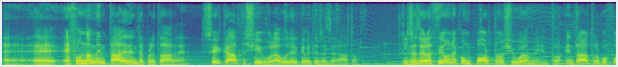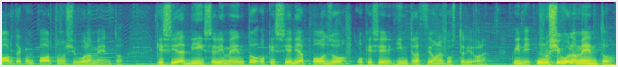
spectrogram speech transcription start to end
eh, è, è, fondamentale da interpretare. Se il kart scivola vuol dire che avete esagerato. L'esagerazione comporta uno scivolamento, entrare troppo forte comporta uno scivolamento, che sia di inserimento o che sia di appoggio o che sia in trazione posteriore. Quindi uno scivolamento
